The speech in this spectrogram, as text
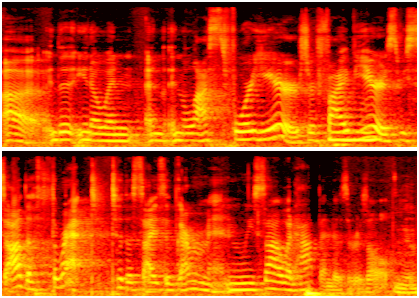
uh, the you know in, in, in the last four years or 5 mm-hmm. years we saw the threat to the size of government and we saw what happened as a result yeah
